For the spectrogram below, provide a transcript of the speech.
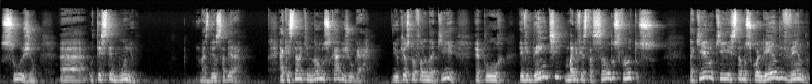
sujam uh, o testemunho, mas Deus saberá. A questão é que não nos cabe julgar. E o que eu estou falando aqui é por evidente manifestação dos frutos daquilo que estamos colhendo e vendo.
